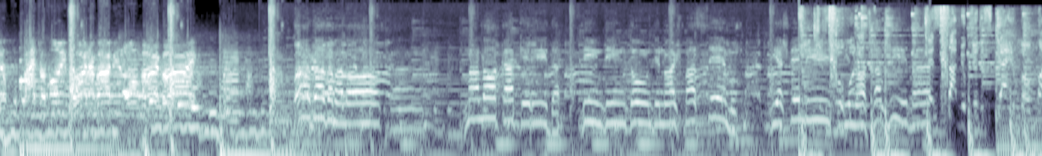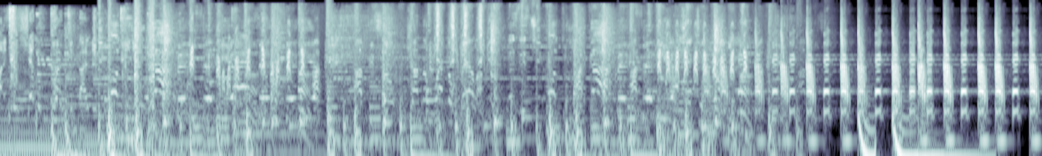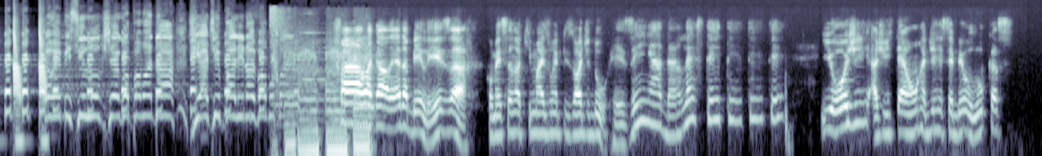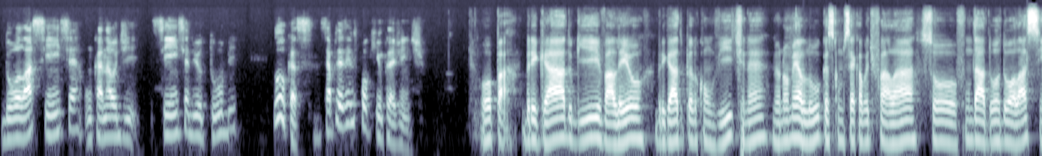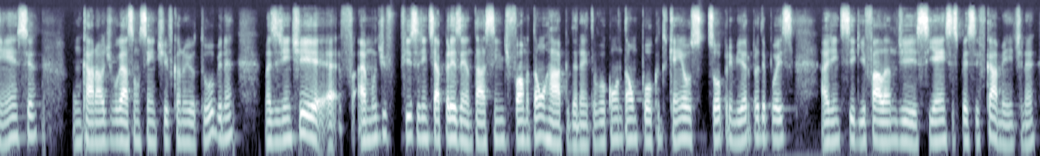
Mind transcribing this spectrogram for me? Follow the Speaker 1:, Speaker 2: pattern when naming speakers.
Speaker 1: preocupado, eu vou embora, Babilônia, vai, vai.
Speaker 2: Saudosa maloca, maloca querida, din din donde nós passemos dias felizes de nossa vida.
Speaker 3: Cê sabe o que eles querem, irmão? Nós enchendo o tanque da limusine. Periferia é
Speaker 4: o MC Luke chegou pra mandar. Dia de baile, nós vamos
Speaker 5: Fala galera, beleza? Começando aqui mais um episódio do Resenha da Leste. E hoje a gente tem a honra de receber o Lucas do Olá Ciência, um canal de ciência do YouTube. Lucas, se apresenta um pouquinho pra gente.
Speaker 6: Opa, obrigado Gui, valeu, obrigado pelo convite, né? Meu nome é Lucas, como você acabou de falar, sou fundador do Olá Ciência, um canal de divulgação científica no YouTube, né? Mas a gente é, é muito difícil a gente se apresentar assim de forma tão rápida, né? Então vou contar um pouco de quem eu sou primeiro para depois a gente seguir falando de ciência especificamente, né?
